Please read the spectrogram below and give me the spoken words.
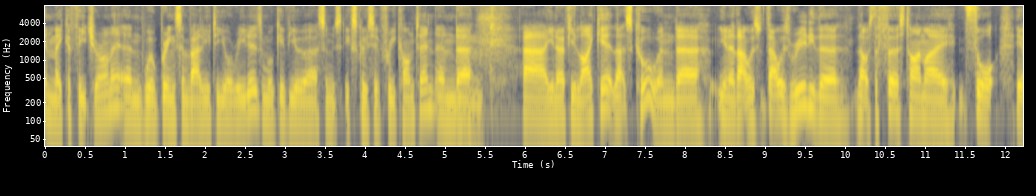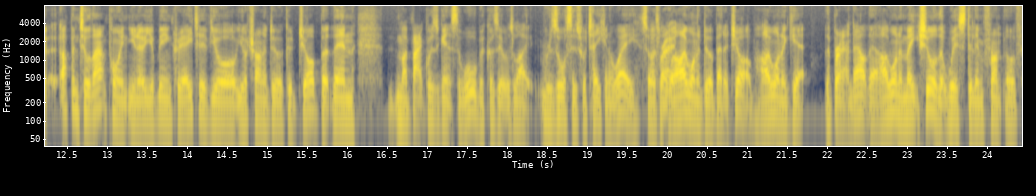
and make a feature on it, and we'll bring some value to your readers and we'll give you uh, some exclusive free content and. Uh, uh, you know, if you like it, that's cool. And uh, you know, that was that was really the that was the first time I thought. It, up until that point, you know, you're being creative, you're you're trying to do a good job, but then my back was against the wall because it was like resources were taken away. So I was like, Right. well, I want to do a better job. I want to get the brand out there. I want to make sure that we're still in front of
